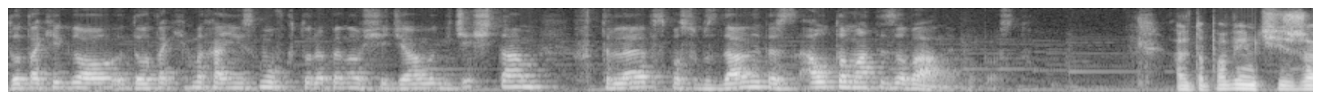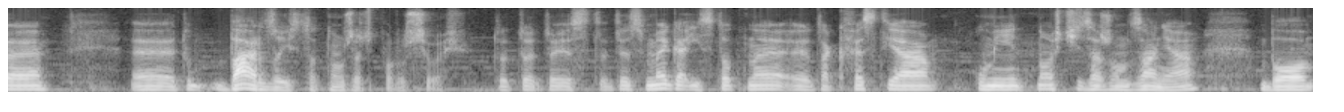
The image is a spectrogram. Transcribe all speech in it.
do, takiego, do takich mechanizmów, które będą się działy gdzieś tam w tle w sposób zdalny, też zautomatyzowany po prostu. Ale to powiem ci, że e, tu bardzo istotną rzecz poruszyłeś. To, to, to, jest, to jest mega istotne, e, ta kwestia umiejętności zarządzania, bo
